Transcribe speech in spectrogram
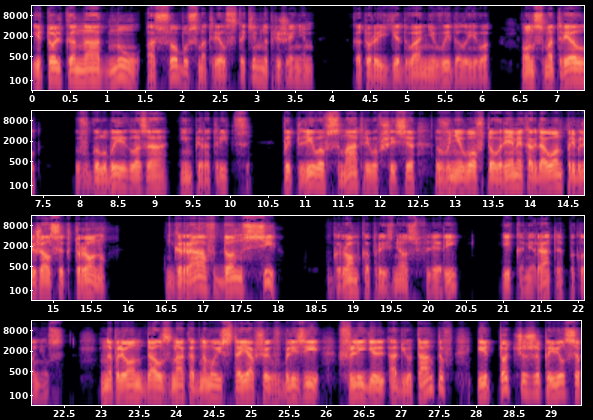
и только на одну особу смотрел с таким напряжением, которое едва не выдало его. Он смотрел в голубые глаза императрицы, пытливо всматривавшейся в него в то время, когда он приближался к трону. «Граф Дон Си!» — громко произнес Флери, и Камерата поклонился. Наполеон дал знак одному из стоявших вблизи флигель-адъютантов, и тотчас же появился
